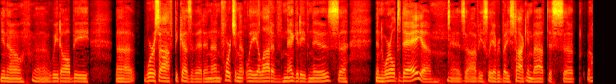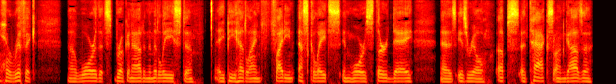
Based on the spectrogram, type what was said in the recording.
you know, uh, we'd all be uh, worse off because of it. And unfortunately, a lot of negative news uh, in the world today, uh, as obviously everybody's talking about this uh, horrific war that's broken out in the Middle East. AP headline Fighting escalates in war's third day as Israel ups attacks on Gaza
